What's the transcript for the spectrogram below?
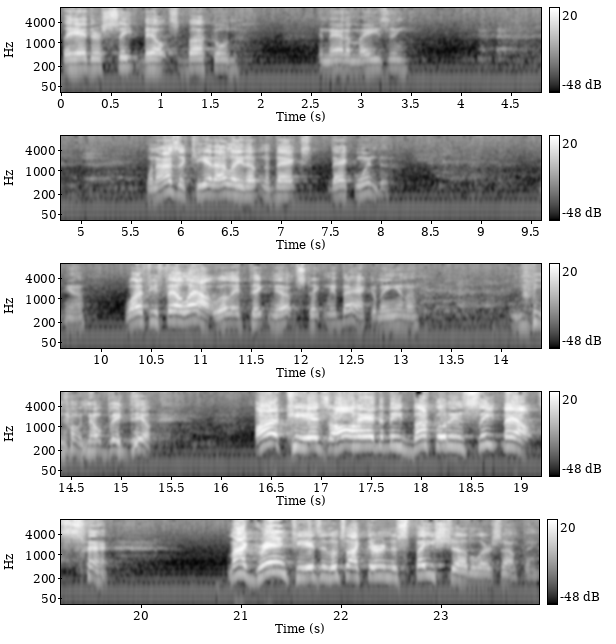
They had their seat belts buckled. Isn't that amazing? When I was a kid, I laid up in the back, back window. You know, what if you fell out? Well, they'd pick me up, stick me back. I mean, you know, no, no big deal. Our kids all had to be buckled in seat belts. My grandkids, it looks like they're in the space shuttle or something.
